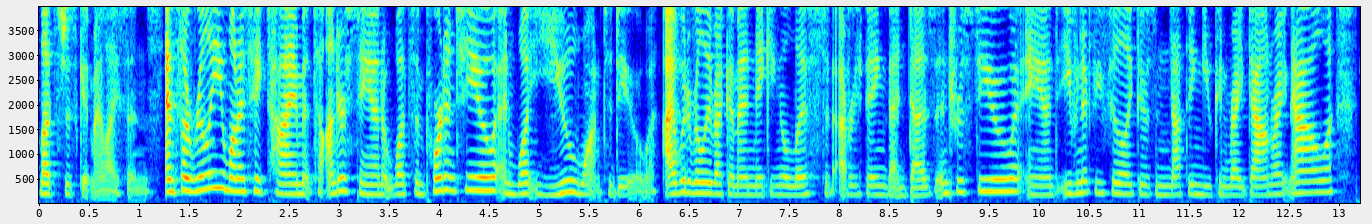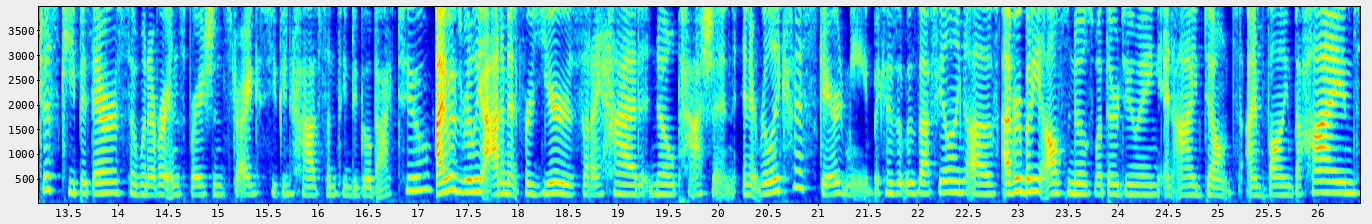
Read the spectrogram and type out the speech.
Let's just get my license." And so really you want to take time to understand what's important to you and what you want to do. I would really recommend making a list of everything that does interest you, and even if you feel like there's nothing you can write down right now, just keep it there so whenever inspiration strikes, you can have something to go back to. I was really adamant for years that I had had no passion. And it really kind of scared me because it was that feeling of everybody else knows what they're doing and I don't. I'm falling behind.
